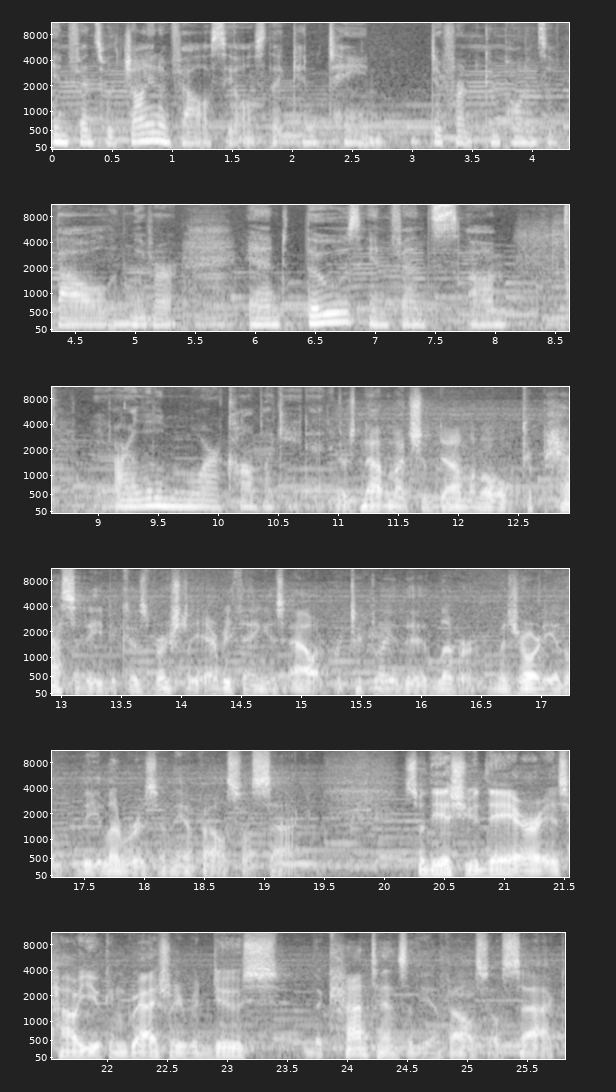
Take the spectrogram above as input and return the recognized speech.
infants with giant omphalocele that contain different components of bowel and liver, and those infants um, are a little more complicated. There's not much abdominal capacity because virtually everything is out, particularly the liver. The majority of the, the liver is in the omphalocele sac. So the issue there is how you can gradually reduce the contents of the omphalocele sac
